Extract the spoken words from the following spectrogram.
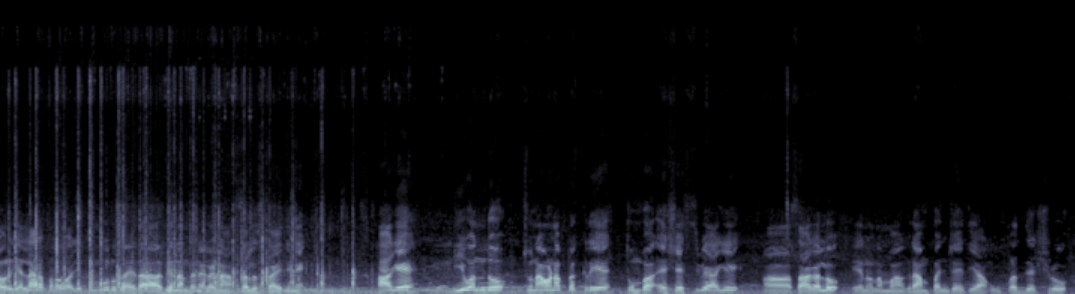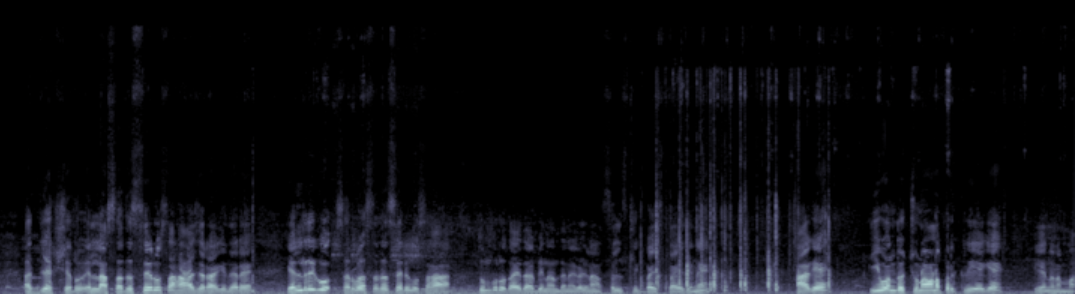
ಅವರಿಗೆಲ್ಲರ ಪರವಾಗಿ ತುಂಬು ಹೃದಯದ ಅಭಿನಂದನೆಗಳನ್ನ ಸಲ್ಲಿಸ್ತಾ ಇದ್ದೀನಿ. ಹಾಗೆ ಈ ಒಂದು ಚುನಾವಣಾ ಪ್ರಕ್ರಿಯೆ ತುಂಬ ಯಶಸ್ವಿಯಾಗಿ ಸಾಗಲು ಏನು ನಮ್ಮ ಗ್ರಾಮ ಪಂಚಾಯಿತಿಯ ಉಪಾಧ್ಯಕ್ಷರು, ಅಧ್ಯಕ್ಷರು, ಎಲ್ಲ ಸದಸ್ಯರು ಸಹ ಹಾಜರಾಗಿದ್ದಾರೆ. ಎಲ್ರಿಗೂ, ಸರ್ವ ಸದಸ್ಯರಿಗೂ ಸಹ ತುಂಬ ಹೃದಯದ ಅಭಿನಂದನೆಗಳನ್ನ ಸಲ್ಲಿಸ್ಲಿಕ್ಕೆ ಬಯಸ್ತಾ ಇದ್ದೀನಿ. ಹಾಗೆ ಈ ಒಂದು ಚುನಾವಣಾ ಪ್ರಕ್ರಿಯೆಗೆ ಏನು ನಮ್ಮ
